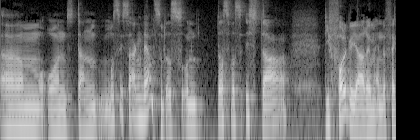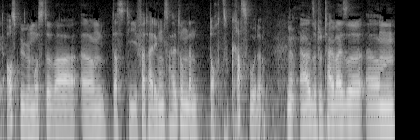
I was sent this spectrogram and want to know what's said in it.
Ähm, und dann muss ich sagen, lernst du das. Und das, was ich da die Folgejahre im Endeffekt ausbügeln musste, war, ähm, dass die Verteidigungshaltung dann doch zu krass wurde. Ja. Ja, also du teilweise ähm,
